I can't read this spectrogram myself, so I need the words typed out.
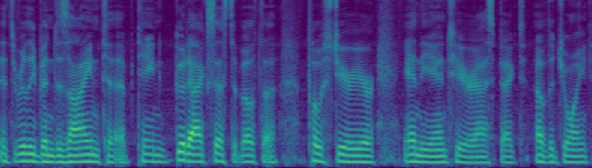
It's really been designed to obtain good access to both the posterior and and the anterior aspect of the joint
